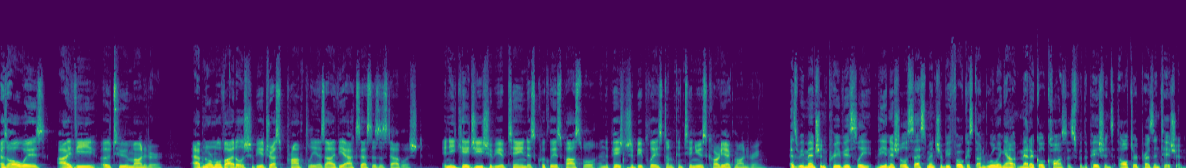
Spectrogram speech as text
As always, IV O2 monitor. Abnormal vitals should be addressed promptly as IV access is established. An EKG should be obtained as quickly as possible, and the patient should be placed on continuous cardiac monitoring. As we mentioned previously, the initial assessment should be focused on ruling out medical causes for the patient's altered presentation.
